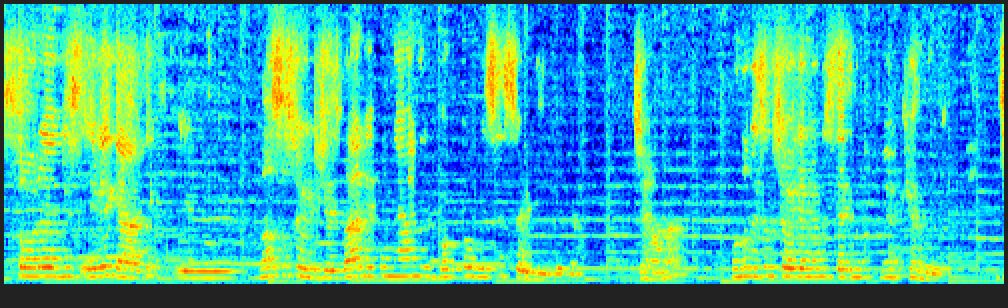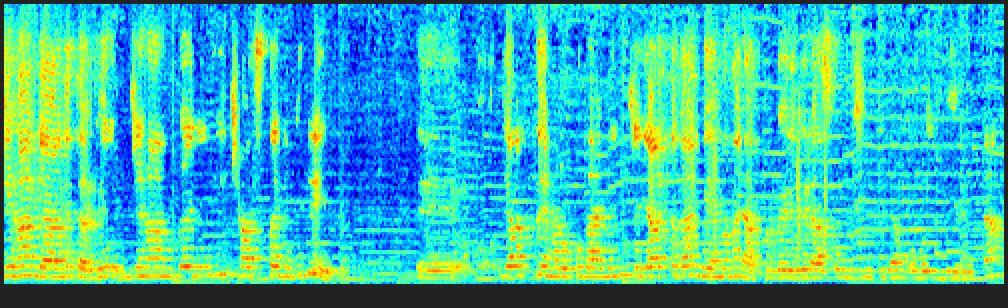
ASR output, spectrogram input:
Sonra biz eve geldik. E, nasıl söyleyeceğiz? Ben dedim yani doktor ve siz söyleyin dedim Cihan'a. Bunu bizim söylememiz dedim mümkün değil. Cihan geldi tabii. Cihan böyle hiç hasta gibi değildi. E, yattı hemen okuldan gelince yattı ben de yanına yattım böyle biraz omuzunu falan olayım diyerekten.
